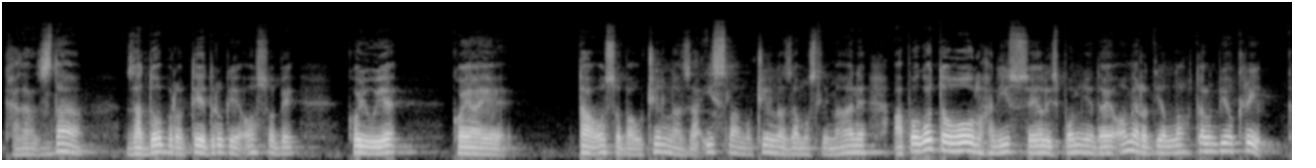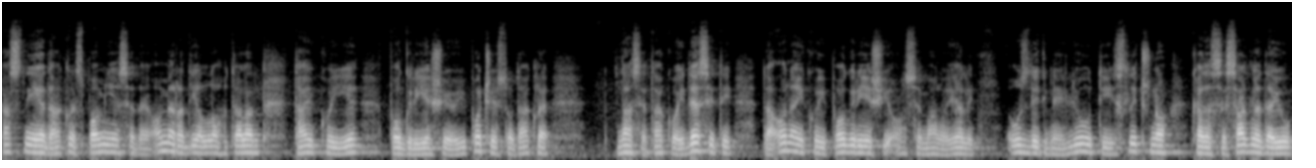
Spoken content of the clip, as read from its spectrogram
kada zna za dobro te druge osobe koju je, koja je ta osoba učinila za islam, učinila za muslimane, a pogotovo u ovom hadisu se jeli spominje da je Omer radijallahu talan bio kriv. Kasnije, dakle, spominje se da je Omer radijallahu talan taj koji je pogriješio i počesto, dakle, zna se tako i desiti da onaj koji pogriješi, on se malo, jeli, uzdigne ljuti i slično, kada se sagledaju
